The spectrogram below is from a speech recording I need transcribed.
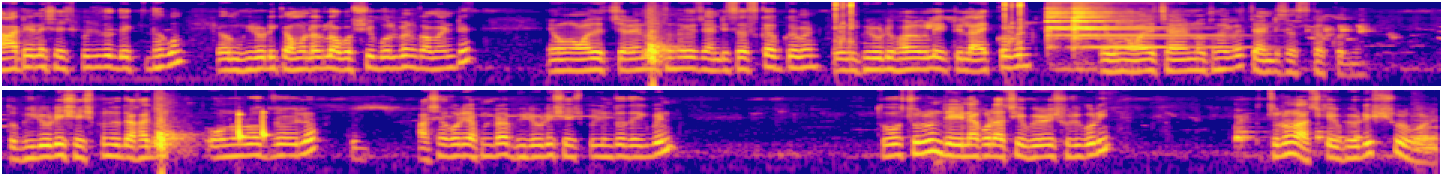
না টেনে শেষ পর্যন্ত দেখতে থাকুন, এবং ভিডিওটি কেমন লাগল অবশ্যই বলবেন কমেন্টে এবং আমাদের চ্যানেল নতুন থাকলে চ্যানেলটি সাবস্ক্রাইব করবেন, এবং ভিডিওটি ভালো লাগলে একটি লাইক করবেন, এবং আমাদের চ্যানেল নতুন থাকলে চ্যানেলটি সাবস্ক্রাইব করবেন। তো ভিডিওটি শেষ পর্যন্ত দেখার জন্য অনুরোধ রইল। তো আশা করি আপনারা ভিডিওটি শেষ পর্যন্ত দেখবেন। তো চলুন দেরি না করে আজকে ভিডিও শুরু করি। চলুন আজকের ভিডিওটি শুরু করি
